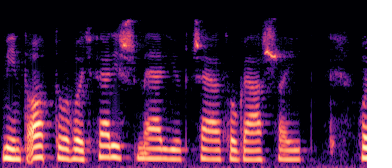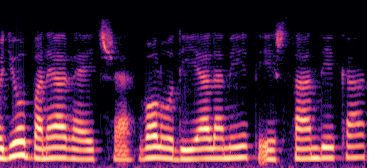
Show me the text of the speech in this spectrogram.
mint attól, hogy felismerjük cselfogásait, hogy jobban elrejtse valódi jellemét és szándékát,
